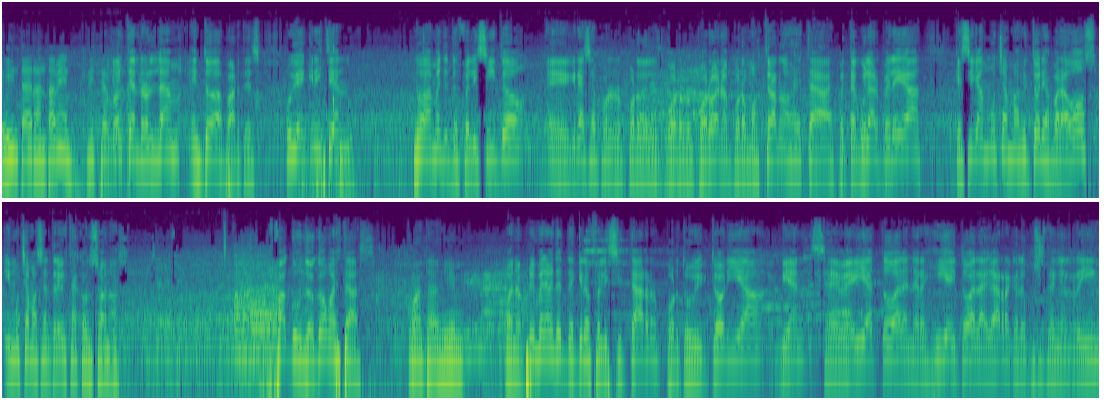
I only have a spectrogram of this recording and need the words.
el Instagram también. Cristian Roldán. Roldán en todas partes. Muy bien, Cristian. Nuevamente te felicito. Eh, gracias por, por, por- por, bueno, por mostrarnos esta espectacular pelea. Que sigan muchas más victorias para vos y muchas más entrevistas con Sonos. Facundo, ¿cómo estás? ¿Cómo estás? Bien. Bueno, primeramente te quiero felicitar por tu victoria. Bien, se veía toda la energía y toda la garra que le pusiste en el ring.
